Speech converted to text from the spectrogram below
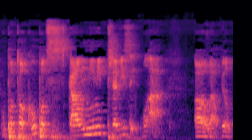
u potoku pod skalními převisy. Wow. Oh, well, byl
